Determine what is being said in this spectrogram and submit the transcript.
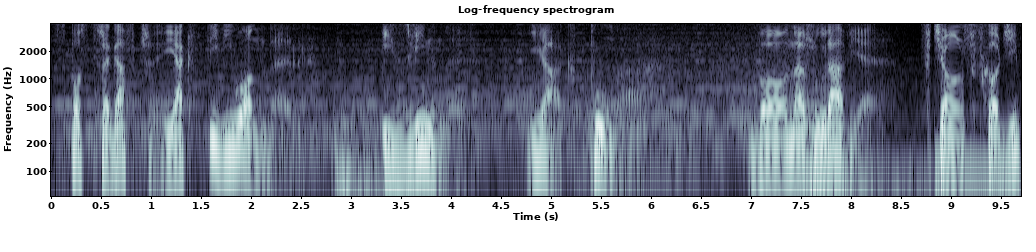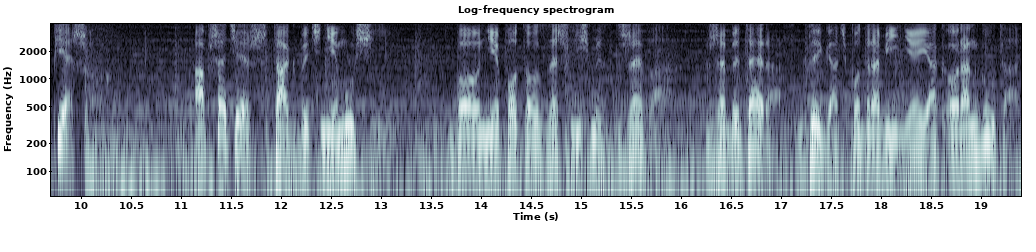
spostrzegawczy jak Stevie Wonder i zwinny jak Puma. Bo na żurawie wciąż wchodzi pieszo. A przecież tak być nie musi, bo nie po to zeszliśmy z drzewa, żeby teraz dygać po drabinie jak orangutan.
